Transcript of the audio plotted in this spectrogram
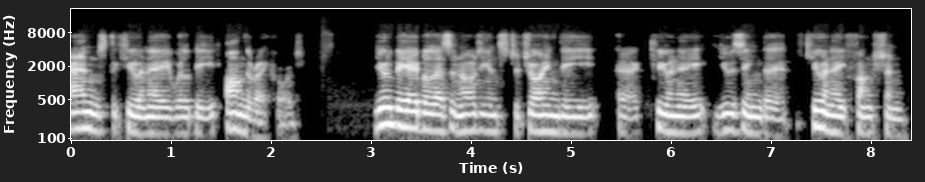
and the Q&A will be on the record. You'll be able as an audience to join the uh, Q&A using the Q&A function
